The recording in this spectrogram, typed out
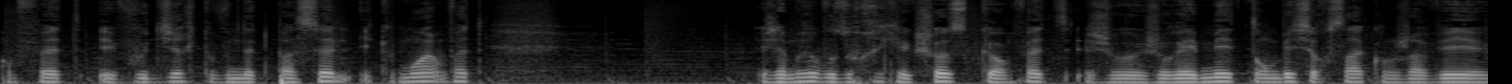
en fait, et vous dire que vous n'êtes pas seul et que moi, en fait, j'aimerais vous offrir quelque chose qu'en fait, j'aurais aimé tomber sur ça quand j'avais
